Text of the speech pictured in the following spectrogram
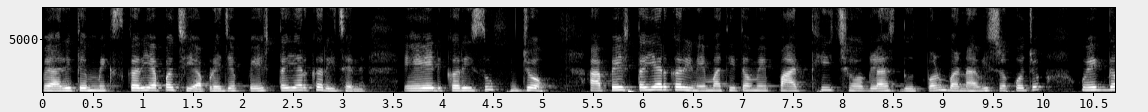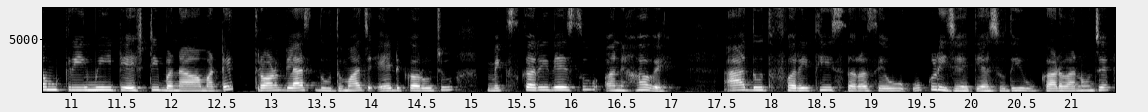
હવે આ રીતે મિક્સ કર્યા પછી આપણે જે પેસ્ટ તૈયાર કરી છે ને, એ એડ કરીશું. જો, આ પેસ્ટ તૈયાર કરીને એમાંથી તમે પાંચથી છ ગ્લાસ દૂધ પણ બનાવી શકો છો. હું એકદમ ક્રીમી, ટેસ્ટી બનાવવા માટે ત્રણ ગ્લાસ દૂધમાં જ એડ કરું છું. મિક્સ કરી દઈશું અને હવે આ દૂધ ફરીથી સરસ એવું ઉકળી જાય ત્યાં સુધી ઉકાળવાનું છે.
